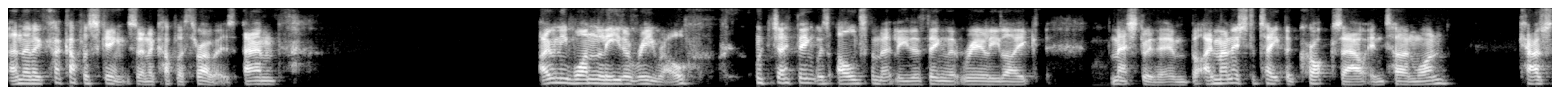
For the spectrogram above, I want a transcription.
and then a, cou- couple of skinks and a couple of throwers, and only one leader reroll, which I think was ultimately the thing that really like messed with him. But I managed to take the Crocs out in turn one. Kaz,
